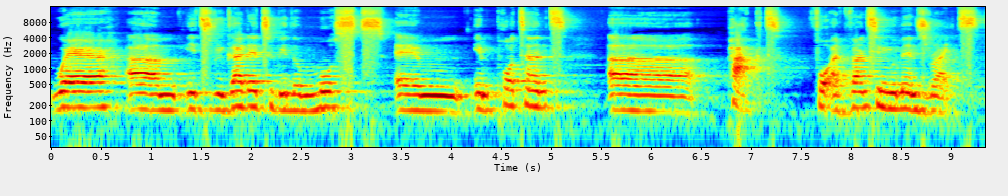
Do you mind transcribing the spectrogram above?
where um, it's regarded to be the most um, important uh, pact for advancing women's rights.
